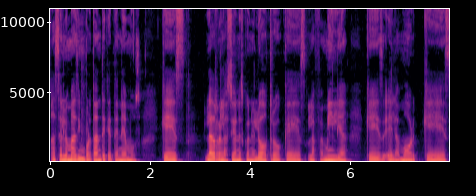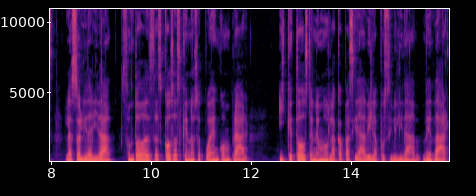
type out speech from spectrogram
hacia lo más importante que tenemos, que es las relaciones con el otro, que es la familia, que es el amor, que es la solidaridad. Son todas esas cosas que no se pueden comprar y que todos tenemos la capacidad y la posibilidad de dar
